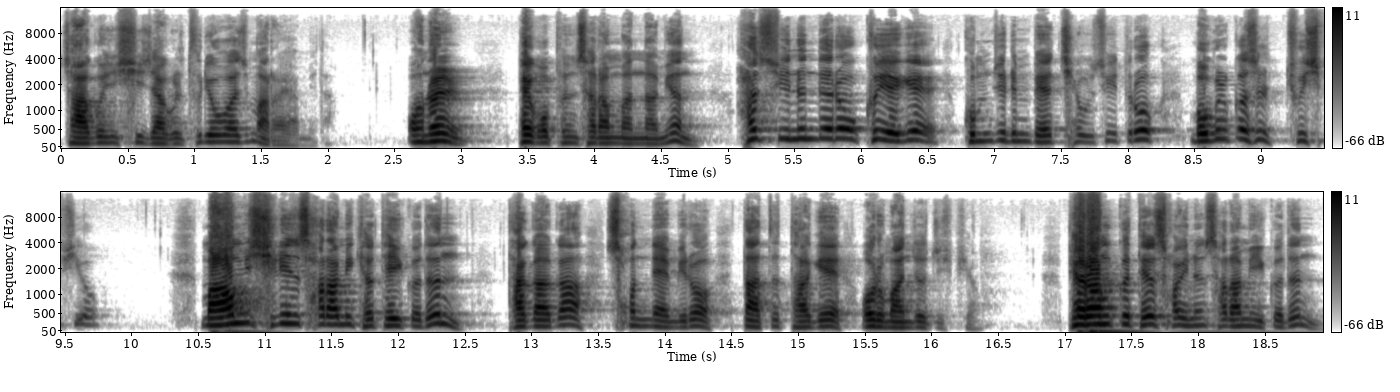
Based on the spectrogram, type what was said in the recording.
작은 시작을 두려워하지 말아야 합니다. 오늘 배고픈 사람 만나면 할 수 있는 대로 그에게 굶주린 배 채울 수 있도록 먹을 것을 주십시오. 마음 시린 사람이 곁에 있거든 다가가 손 내밀어 따뜻하게 어루만져 주십시오. 벼랑 끝에 서 있는 사람이 있거든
